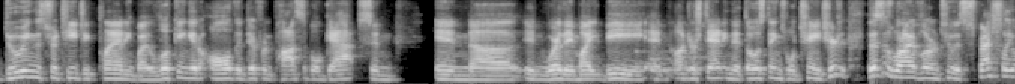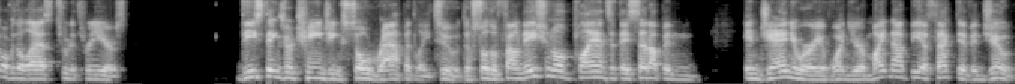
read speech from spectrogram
doing the strategic planning, by looking at all the different possible gaps in in uh, in where they might be, and understanding that those things will change. Here's this is what I've learned too, especially over the last two to three years. These things are changing so rapidly too. So the foundational plans that they set up in in January of one year might not be effective in June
